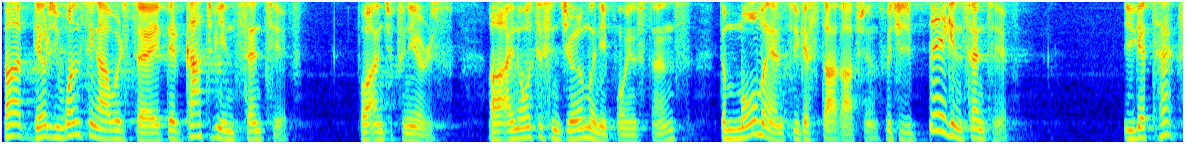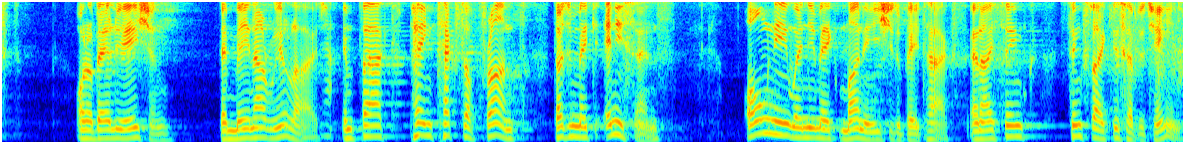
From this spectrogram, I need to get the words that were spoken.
But there's one thing I would say: there got to be incentive for entrepreneurs. Uh, I noticed in Germany, for instance, the moment you get stock options, which is a big incentive, you get taxed on a valuation they may not realize. Yeah. In fact, paying tax up front doesn't make any sense. Only when you make money, you should pay tax. And I think things like this have to change.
